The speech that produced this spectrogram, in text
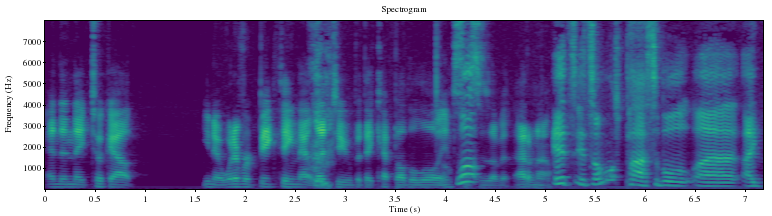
and then they took out you know whatever big thing that led to, but they kept all the little instances well, of it. I don't know. It's it's almost possible. Uh, I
